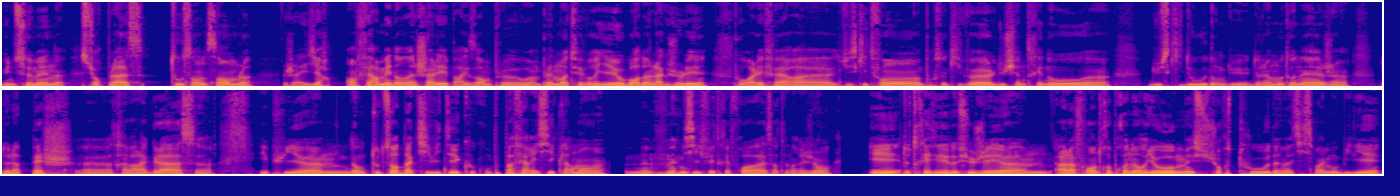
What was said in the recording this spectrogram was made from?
une semaine sur place tous ensemble j'allais dire enfermés dans un chalet par exemple euh, en plein mois de février au bord d'un lac gelé pour aller faire euh, du ski de fond pour ceux qui veulent du chien de traîneau du ski doux donc de la motoneige de la pêche à travers la glace. Et puis donc toutes sortes d'activités qu'on peut pas faire ici clairement hein, même, même s'il fait très froid à certaines régions et de traiter de sujets euh, à la fois entrepreneuriaux, mais surtout d'investissement immobilier,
